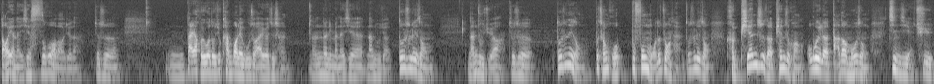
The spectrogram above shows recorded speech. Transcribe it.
导演的一些私货吧，我觉得就是，嗯，大家回过头去看《爆裂鼓手爱乐之城》，那那里面的一些男主角都是那种男主角啊，就是都是那种不成活不疯魔的状态，都是那种很偏执的偏执狂，为了达到某种境界去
